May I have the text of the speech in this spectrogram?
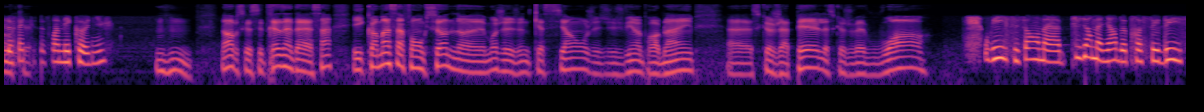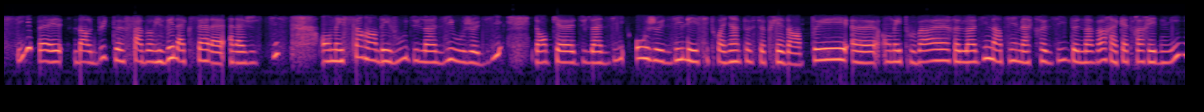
le fait que ce soit méconnu. Mhm. Non, parce que c'est très intéressant. Et comment ça fonctionne? Là? Moi, j'ai une question, je vis un problème. Euh, est-ce que j'appelle? Est-ce que je vais vous voir? Oui, c'est ça. On a plusieurs manières de procéder ici. Ben, dans le but de favoriser l'accès à la, à la justice, on est sans rendez-vous du lundi au jeudi, Donc, euh, du lundi au jeudi, les citoyens peuvent se présenter. Euh, on est ouvert lundi, mardi et mercredi de 9h à 4h30.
